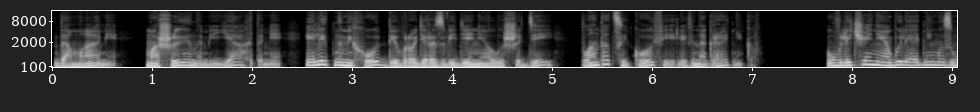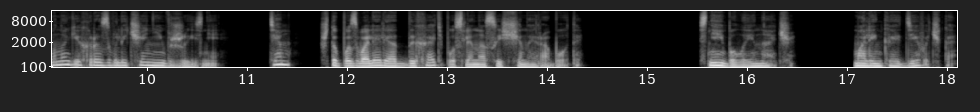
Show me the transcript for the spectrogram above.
домами, машинами, яхтами, элитными хобби вроде разведения лошадей, плантаций кофе или виноградников. Увлечения были одним из многих развлечений в жизни, тем, что позволяли отдыхать после насыщенной работы. С ней было иначе. Маленькая девочка,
